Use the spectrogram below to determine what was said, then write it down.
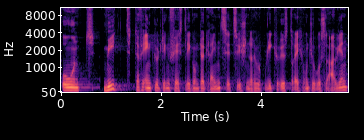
Und mit der endgültigen Festlegung der Grenze zwischen der Republik Österreich und Jugoslawien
